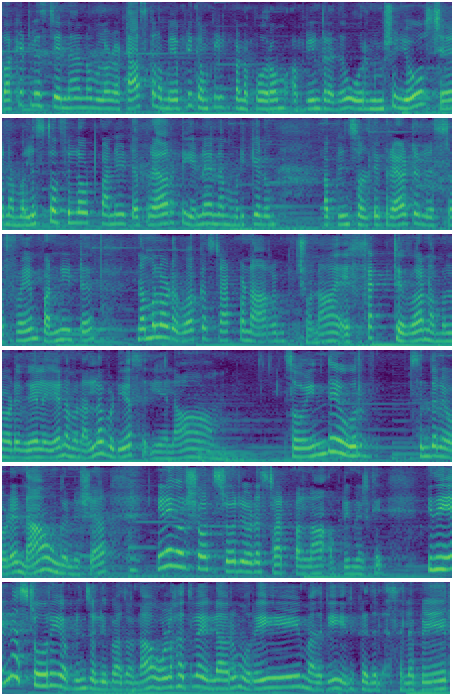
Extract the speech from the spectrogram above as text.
பக்கெட் லிஸ்ட் என்ன நம்மளோட டாஸ்க்கை நம்ம எப்படி கம்ப்ளீட் பண்ண போகிறோம் அப்படின்றது ஒரு நிமிஷம் யோசிச்சு நம்ம லிஸ்ட்டை ஃபில் அவுட் பண்ணிவிட்டு ப்ரையாரிட்டி என்னென்ன முடிக்கணும் அப்படின்னு சொல்லிட்டு ப்ரையாரிட்டி லிஸ்ட்டை ஃப்ரேம் பண்ணிவிட்டு நம்மளோட ஒர்க்கை ஸ்டார்ட் பண்ண ஆரம்பித்தோன்னா எஃபெக்டிவாக நம்மளோட வேலையை நம்ம நல்லபடியாக செய்யலாம். ஸோ இந்த ஒரு சிந்தனையோட நான் உங்கள் நிஷா. எனக்கு ஒரு ஷார்ட் ஸ்டோரியோட ஸ்டார்ட் பண்ணலாம் அப்படின்னு இருக்கேன் இது என்ன ஸ்டோரி அப்படின்னு சொல்லி பார்த்தோம்னா உலகத்தில் எல்லாரும் ஒரே மாதிரி இருக்கிறதில்ல. சில பேர்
